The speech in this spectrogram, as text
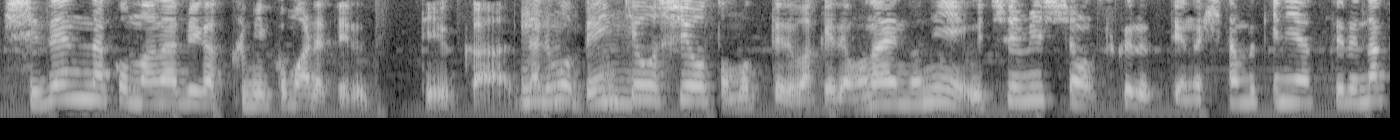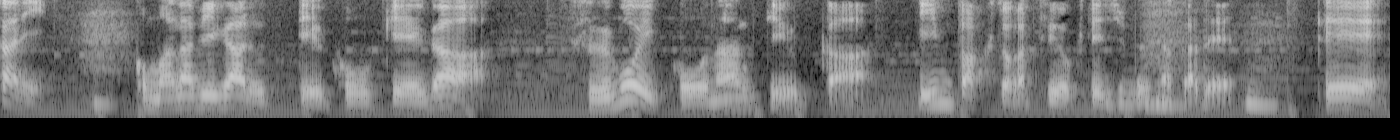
自然なこう学びが組み込まれてるっていうか誰も勉強しようと思ってるわけでもないのに宇宙ミッションを作るっていうのをひたむきにやってる中にこう学びがあるっていう光景がすごいこうなんていうかインパクトが強くて自分の中で。うん。で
